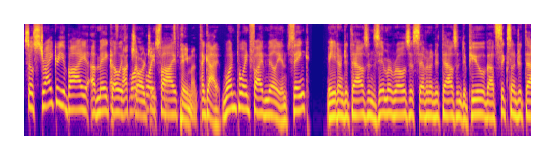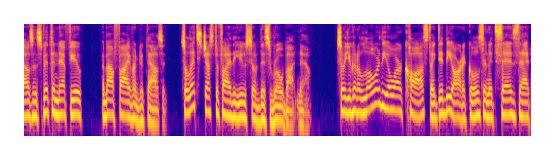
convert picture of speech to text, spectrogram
So Stryker, you buy a Mako, That's it's not charges, 1.5. that's payment. I got it. 1.5 million. Think 800,000. Zimmer Rosa, 700,000. DePuy, about 600,000. Smith and Nephew, about 500,000. So let's justify the use of this robot now. So you're going to lower the OR cost. I did the articles and it says that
